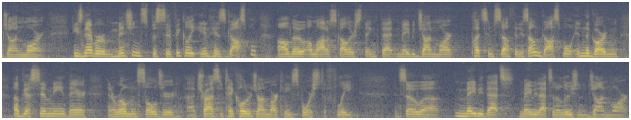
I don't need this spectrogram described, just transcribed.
John Mark. He's never mentioned specifically in his gospel, although a lot of scholars think that maybe John Mark puts himself in his own gospel in the Garden of Gethsemane there, and a Roman soldier uh, tries to take hold of John Mark and he's forced to flee. And so uh, maybe that's maybe that's an allusion to John Mark.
